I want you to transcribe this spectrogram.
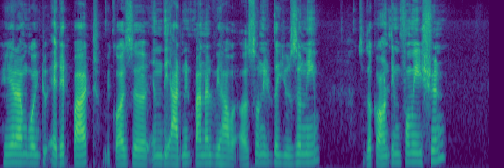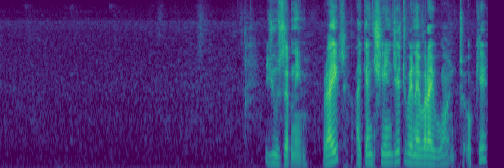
here I'm going to edit part because uh, in the admin panel we have also need the username. So the account information username right? I can change it whenever I want okay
